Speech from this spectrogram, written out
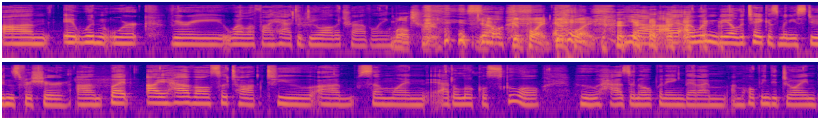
Um, it wouldn't work very well if I had to do all the traveling. Well, true. so, yeah, good point. Good point. yeah, I, I, wouldn't be able to take as many students for sure. Um, but I have also talked to um, someone at a local school who has an opening that I'm, I'm hoping to join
